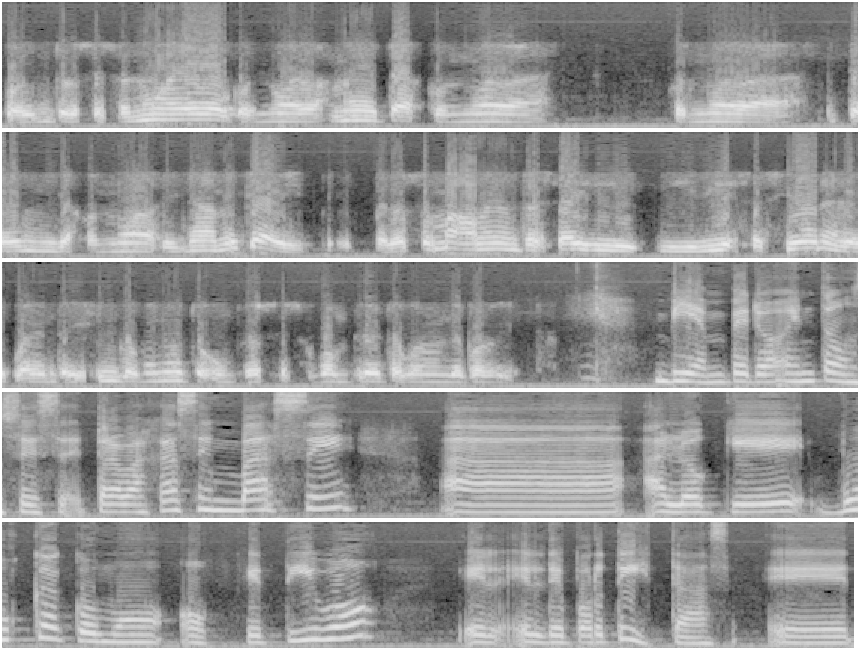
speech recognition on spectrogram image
por un proceso nuevo, con nuevas metas, con nuevas con nuevas técnicas, con nuevas dinámicas, y, pero son más o menos entre 6 y 10 sesiones de 45 minutos, un proceso completo con un deportista. Bien, pero entonces, ¿trabajás en base a, a lo que busca como objetivo el, deportista, eh,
